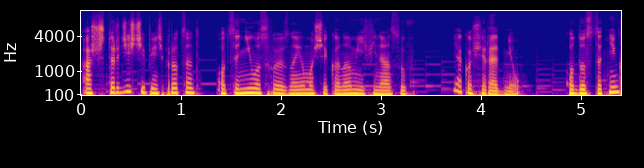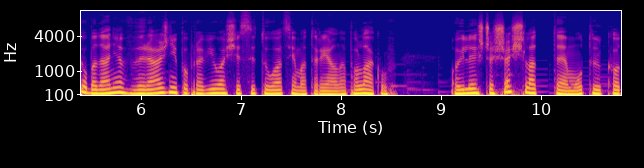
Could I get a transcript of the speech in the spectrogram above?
Aż 45% oceniło swoją znajomość ekonomii i finansów jako średnią. Od ostatniego badania wyraźnie poprawiła się sytuacja materialna Polaków. O ile jeszcze 6 lat temu tylko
